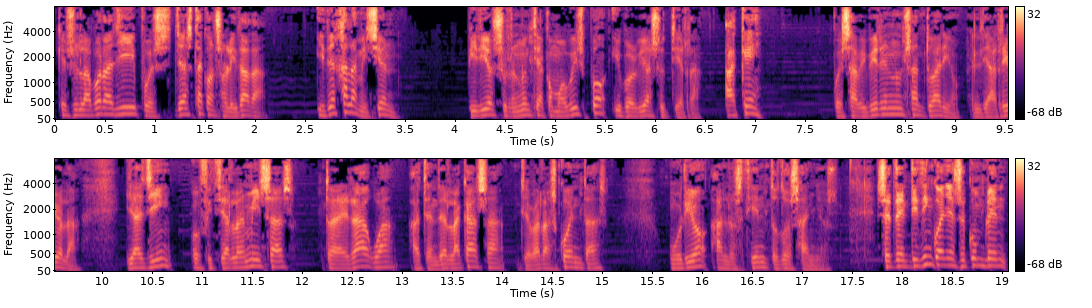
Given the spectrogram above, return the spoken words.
que su labor allí pues ya está consolidada y deja la misión. Pidió su renuncia como obispo y volvió a su tierra. ¿A qué? Pues a vivir en un santuario, el de Arriola, y allí oficiar las misas, traer agua, atender la casa, llevar las cuentas. Murió a los 102 años. 75 años se cumplen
